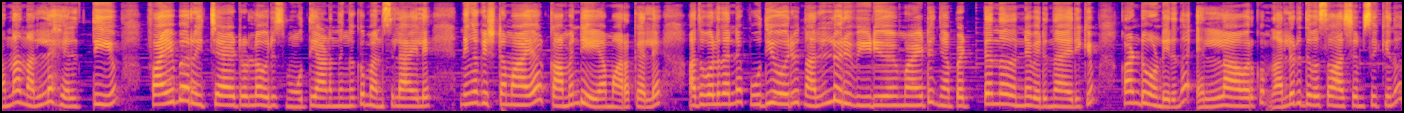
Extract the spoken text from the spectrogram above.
എന്നാൽ നല്ല ഹെൽത്തിയും ഫൈബർ റിച്ച് ആയിട്ടുള്ള ഒരു സ്മൂത്തിയാണ് നിങ്ങൾക്ക് മനസ്സിലായാലേ നിങ്ങൾക്ക് ഇഷ്ടമായ കമന്റ് ചെയ്യാൻ മറക്കല്ലേ? അതുപോലെ തന്നെ പുതിയൊരു നല്ലൊരു വീഡിയോയുമായിട്ട് ഞാൻ പെട്ടെന്ന് തന്നെ വരുന്നതായിരിക്കും. കണ്ടുകൊണ്ടിരുന്ന എല്ലാവർക്കും നല്ലൊരു ദിവസം ആശംസിക്കുന്നു.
